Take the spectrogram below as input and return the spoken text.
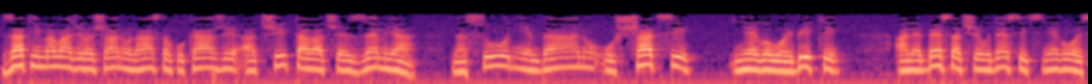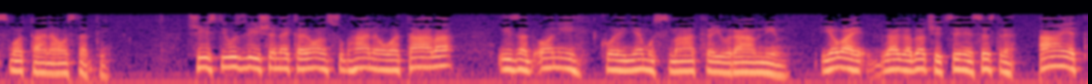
Zatim Allah Đelešanu u nastavku kaže a čitava će zemlja na sudnjem danu u šaci njegovoj biti, a nebesa će u desici njegovoj smotana ostati. Čisti uzviše neka je on subhanahu wa ta'ala iznad onih koji njemu smatraju ravnim. I ovaj, draga braće i cijenje sestre, ajet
